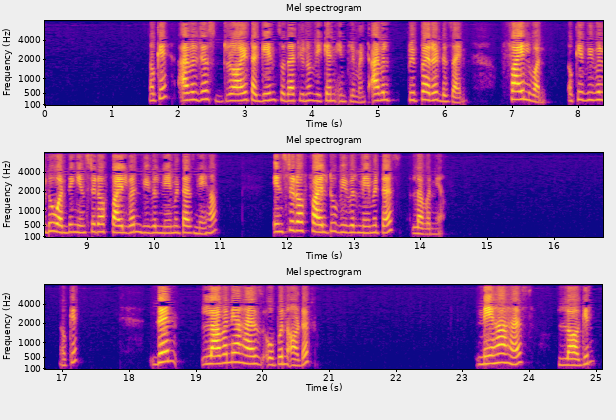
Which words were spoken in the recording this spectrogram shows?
Okay, I will just draw it again so that you know we can implement. I will prepare a design. File 1. Okay, we will do one thing. Instead of file 1, we will name it as Neha. Instead of file 2, we will name it as Lavanya. Okay. Then Lavanya has open order. Neha has login.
